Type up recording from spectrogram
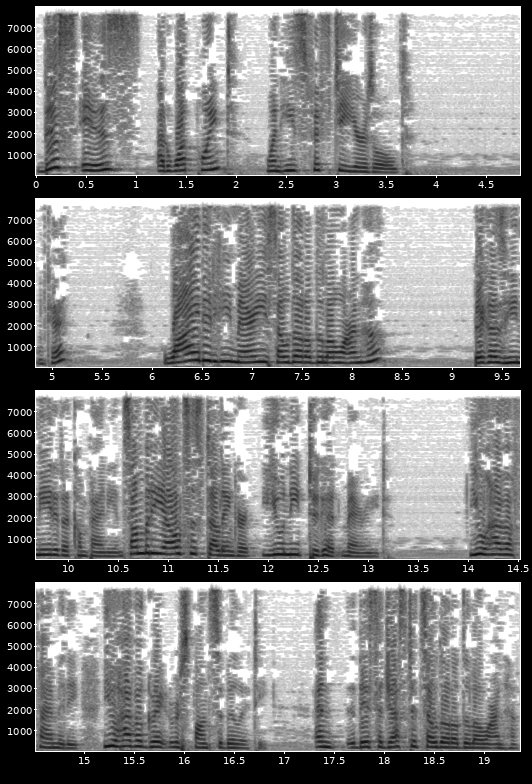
This is at what point? When he's 50 years old. Okay? Why did he marry Sauda radiallahu anha? Because he needed a companion. Somebody else is telling her, you need to get married. You have a family. You have a great responsibility. And they suggested Sauda anha.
